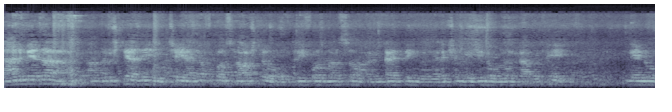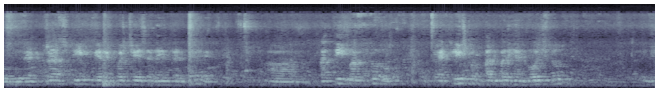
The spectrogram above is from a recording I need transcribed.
దాని మీద ఆ దృష్టి అది చేయాలి of course last three four months entire thing election బిజీలో ఉన్నాను కాబట్టి నేను రెడ్ క్రాస్ టీమ్కి రిక్వెస్ట్ చేసేది ఏంటంటే ప్రతి మంత్ అట్లీస్ట్ పది పదిహేను రోజులు ఇది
